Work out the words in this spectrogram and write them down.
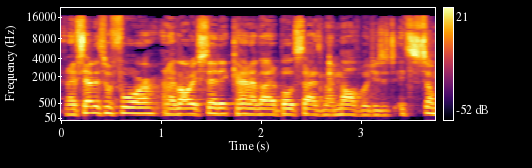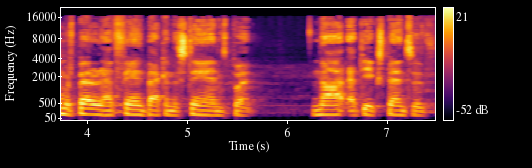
And I've said this before, and I've always said it kind of out of both sides of my mouth, which is it's, it's so much better to have fans back in the stands, but not at the expense of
